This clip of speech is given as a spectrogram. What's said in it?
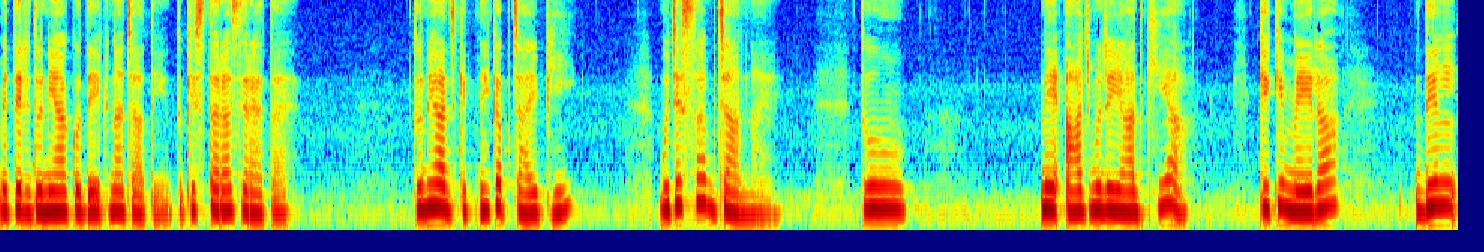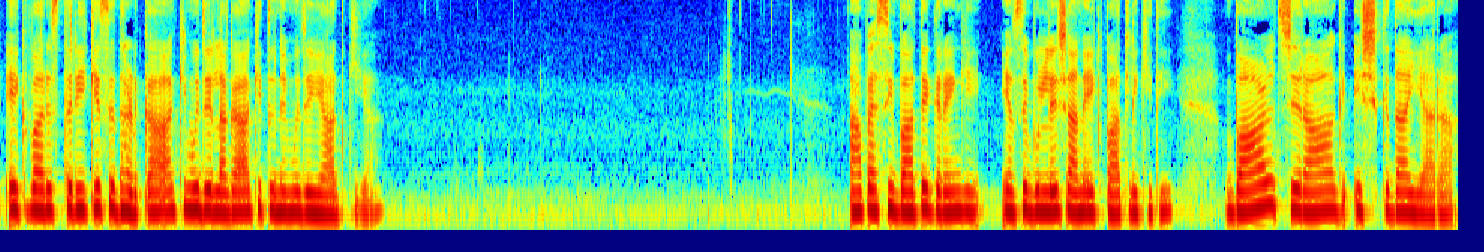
मैं तेरी दुनिया को देखना चाहती हूँ। तो किस तरह से रहता है? तूने आज कितने कप चाय पी? मुझे सब जानना है। तू ने आज मुझे याद किया? क्योंकि मेरा दिल एक बार इस तरीके से धड़का कि मुझे लगा कि तूने मुझे याद किया। आप ऐसी बातें करेंगी, ऐसे बुल्ले शाह ने एक बात लिखी थी, बाल चिराग इश्क दा यारा,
